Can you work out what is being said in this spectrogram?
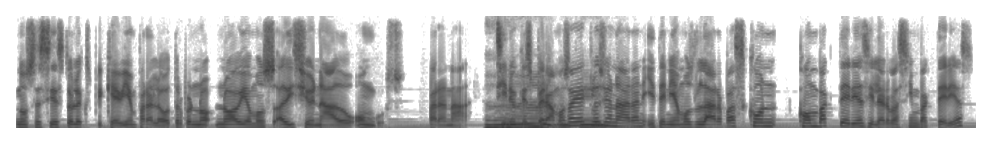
no sé si esto lo expliqué bien para lo otro, pero no, no habíamos adicionado hongos para nada, sino que ah, esperamos a que eclosionaran y teníamos larvas con, con bacterias y larvas sin bacterias,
